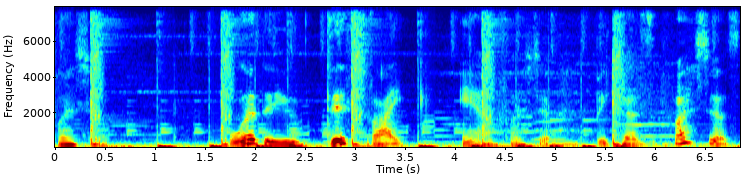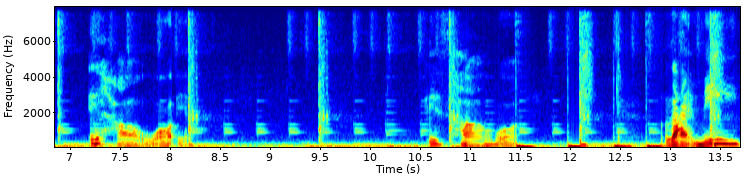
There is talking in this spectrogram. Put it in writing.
friendship? What do you dislike in a friendship? Because friendships, it's hard work. It's hard work. Like me,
